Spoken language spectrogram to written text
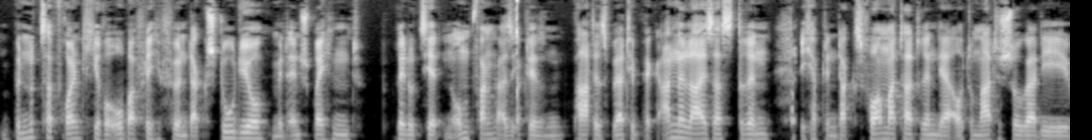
benutzerfreundlichere Oberfläche für ein DAX Studio mit entsprechend reduzierten Umfang. Also ich habe den Part des Vertipack Analyzers drin. Ich habe den DAX Formatter drin, der automatisch sogar die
